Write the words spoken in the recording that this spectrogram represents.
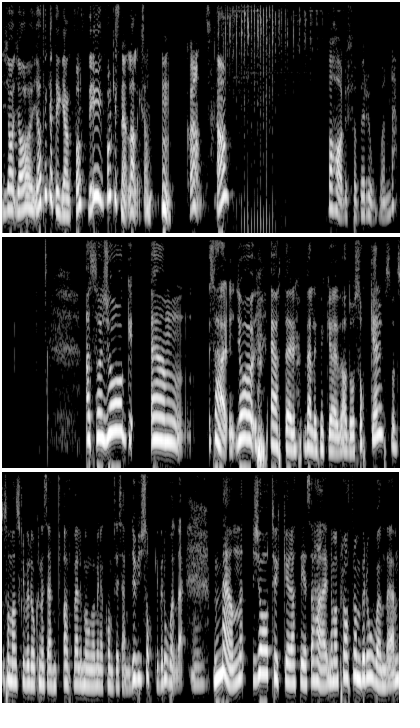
jag, jag, jag tycker att det är, folk, det är, folk är snälla liksom. Mm. Skönt. Ja. Vad har du för beroende? Alltså jag, ehm, så här, jag äter väldigt mycket ja, då socker. Så, som man skulle väl då kunna säga att väldigt många av mina kompisar säger, men du är ju sockerberoende. Men jag tycker att det är så här, när man pratar om beroende.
